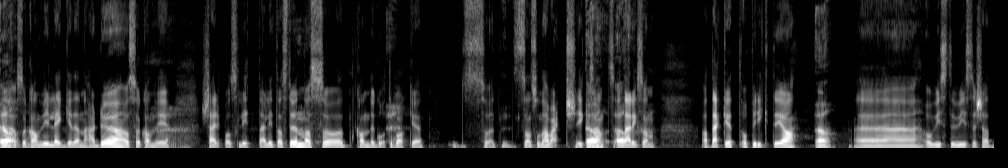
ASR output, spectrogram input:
Eh, og så kan vi legge denne her død, og så kan vi skjerpe oss litt ei lita stund, og så kan det gå tilbake så, sånn som det har vært. Ikke sant? At det er liksom At det er ikke et oppriktig ja. Ja, Uh, og hvis det viser seg at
